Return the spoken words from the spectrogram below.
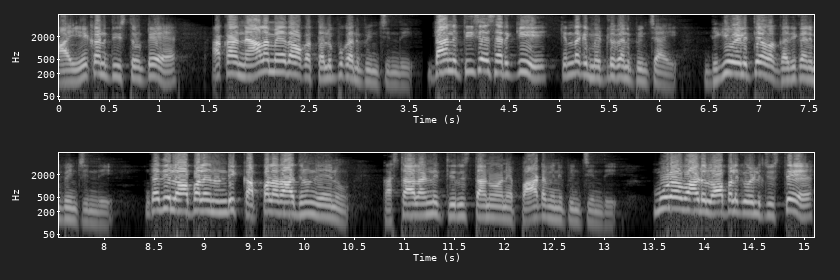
ఆ ఈకను తీస్తుంటే అక్కడ నేల మీద ఒక తలుపు కనిపించింది. దాన్ని తీసేసరికి కిందకి మెట్లు కనిపించాయి. దిగి వెళితే ఒక గది కనిపించింది. గది లోపల నుండి కప్పల రాజును నేను కష్టాలన్నీ తీరుస్తాను అనే పాట వినిపించింది. మూడో వాడు లోపలికి వెళ్ళి చూస్తే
